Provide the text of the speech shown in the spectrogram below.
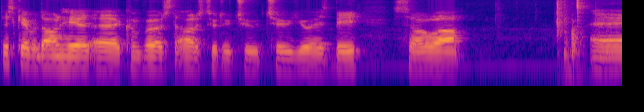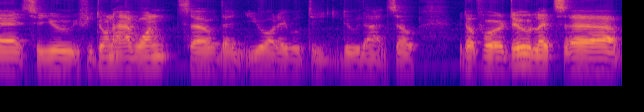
this cable down here uh, converts the RS232 to USB so uh, so you if you don't have one so then you are able to do that so without further ado let's uh,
